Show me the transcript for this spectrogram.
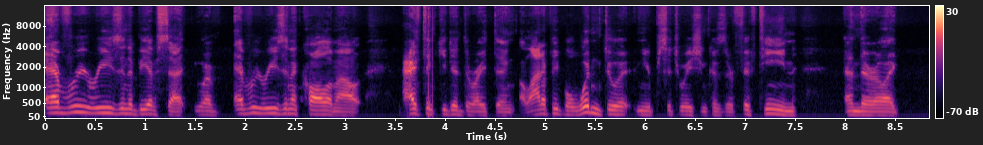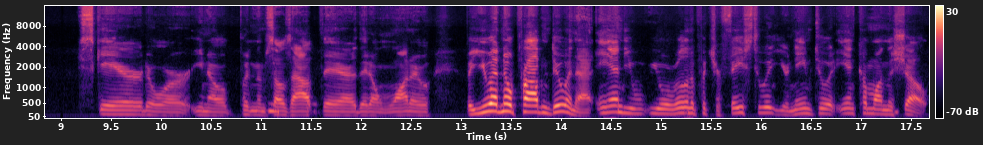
every reason to be upset. You have every reason to call them out. I think you did the right thing. A lot of people wouldn't do it in your situation because they're 15 and they're like scared or you know putting themselves out there. They don't want to but you had no problem doing that and you you were willing to put your face to it your name to it and come on the show.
